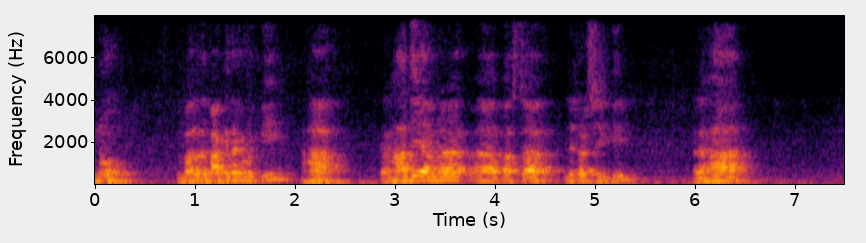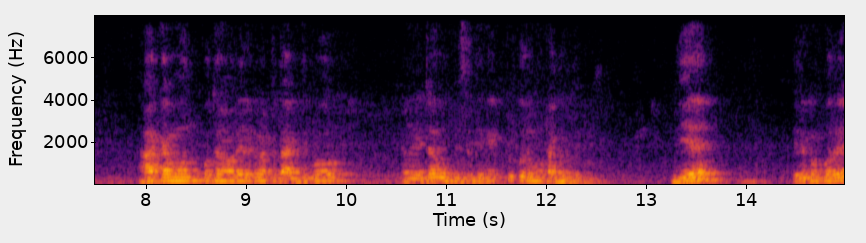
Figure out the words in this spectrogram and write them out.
নো। বাকি থাকল কি? হা। হা দিয়ে আমরা পাঁচটা লেটার শিখি। হা হা কেমন? প্রথমে আমরা এরকম একটা দাগ দিব। এবং এটাও নিচের দিকে একটু করে মোটা করে দিব। দিয়ে এরকম করে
